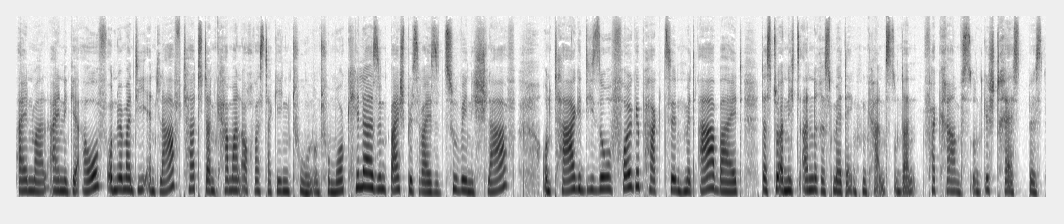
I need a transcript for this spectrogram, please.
einmal einige auf und wenn man die entlarvt hat, dann kann man auch was dagegen tun. Und Humorkiller sind beispielsweise zu wenig Schlaf und Tage, die so vollgepackt sind mit Arbeit, dass du an nichts anderes mehr denken kannst und dann verkrampfst und gestresst bist.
